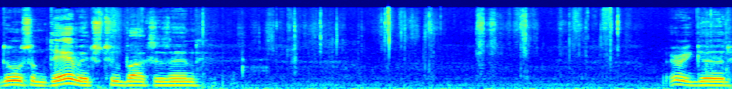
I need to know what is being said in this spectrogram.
doing some damage two boxes in. Very good.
